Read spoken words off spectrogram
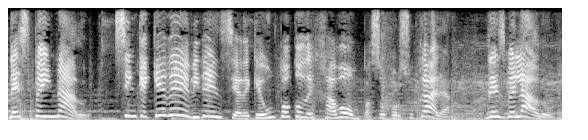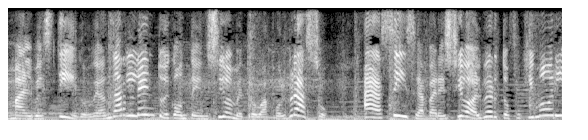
Despeinado, sin que quede evidencia de que un poco de jabón pasó por su cara, desvelado, mal vestido, de andar lento y con tensiómetro bajo el brazo, así se apareció Alberto Fujimori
